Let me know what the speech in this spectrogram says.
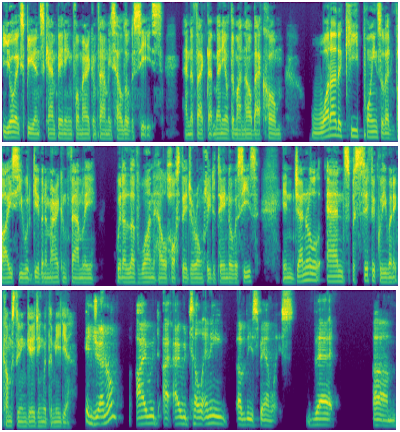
your experience campaigning for American families held overseas and the fact that many of them are now back home, what are the key points of advice you would give an American family with a loved one held hostage or wrongfully detained overseas in general and specifically when it comes to engaging with the media? In general, I would I, I would tell any of these families that um,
